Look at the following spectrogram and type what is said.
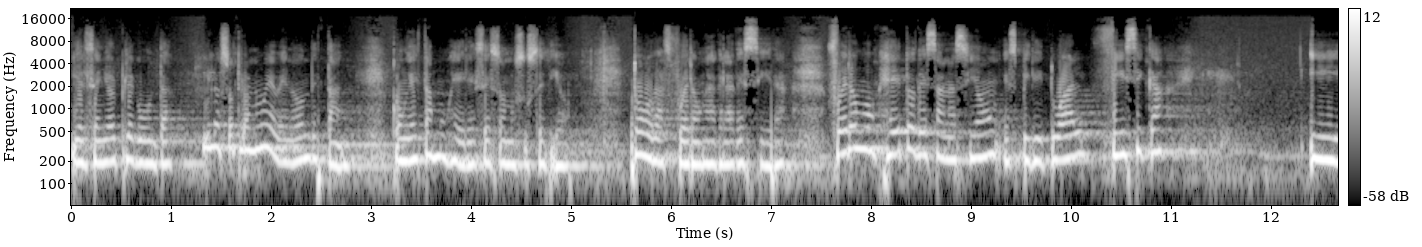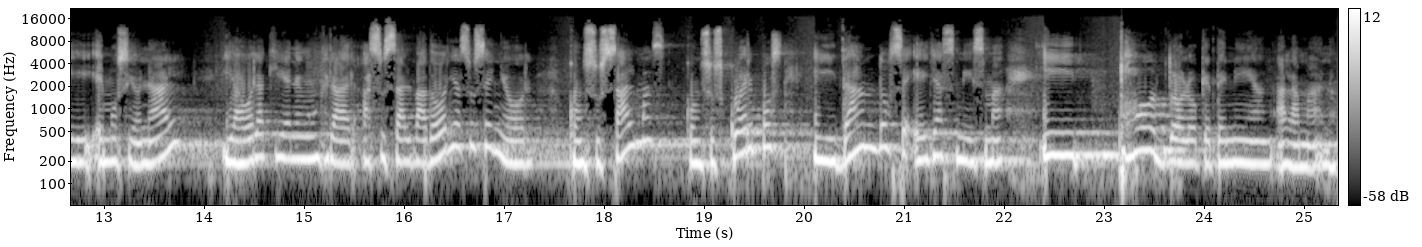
Y el Señor pregunta, ¿y los otros nueve dónde están? Con estas mujeres eso no sucedió. Todas fueron agradecidas. Fueron objeto de sanación espiritual, física y emocional y ahora quieren honrar a su Salvador y a su Señor con sus almas, con sus cuerpos y dándose ellas mismas y todo lo que tenían a la mano.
